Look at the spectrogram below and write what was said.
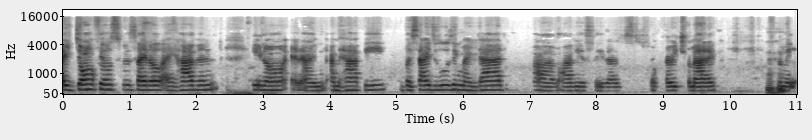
I don't feel suicidal. I haven't, you know, and I'm I'm happy. Besides losing my dad, um, obviously that's so very traumatic for Mhm. me.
